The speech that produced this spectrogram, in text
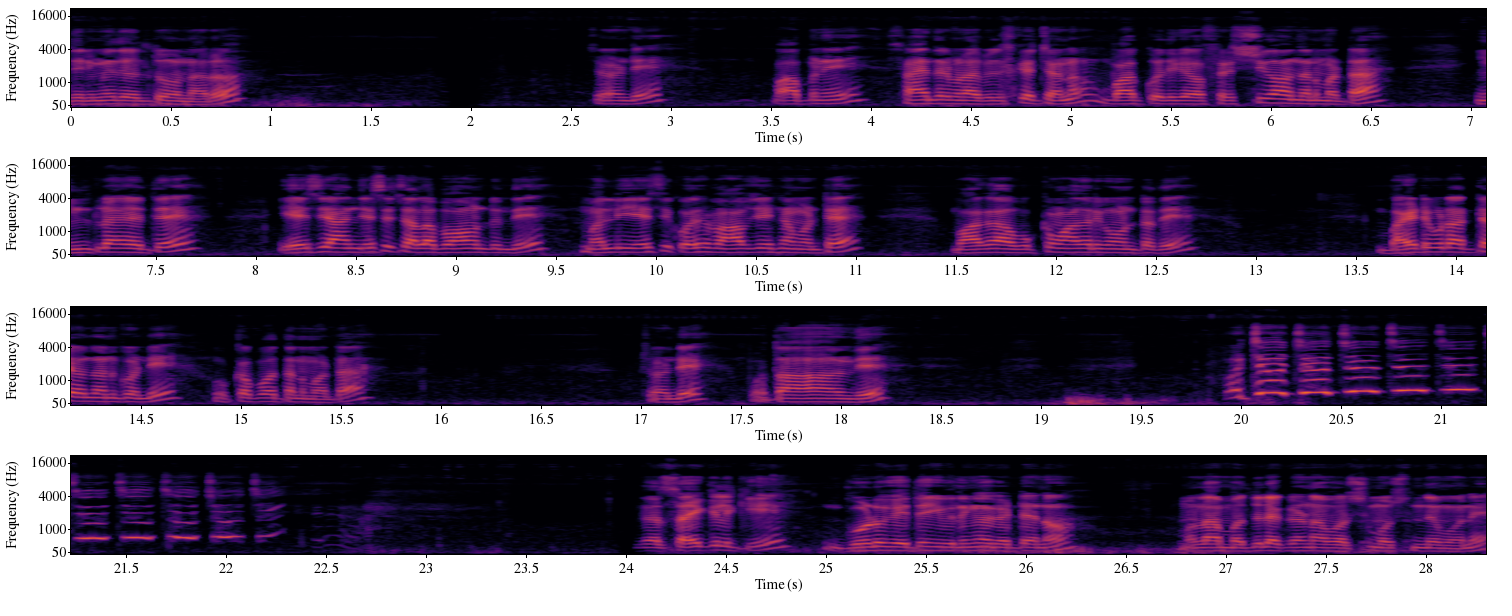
దీని మీద వెళ్తూ ఉన్నారు. చూడండి పాపని సాయంత్రం ఇలా పిలుచుకొచ్చాను. బాగా కొద్దిగా ఫ్రెష్గా ఉందన్నమాట. ఇంట్లో అయితే ఏసీ ఆన్ చేసి చాలా బాగుంటుంది. మళ్ళీ ఏసీ కొద్దిగా ఆఫ్ చేసినామంటే బాగా ఉక్క మాదిరిగా ఉంటుంది. బయట కూడా అట్టే ఉందనుకోండి ఉక్కపోత అనమాట చూడండి పోతా ఉంది. ఇంకా సైకిల్కి గోడుగా అయితే ఈ విధంగా కట్టాను. మళ్ళీ మధ్యలో ఎక్కడైనా వర్షం వస్తుందేమో అని.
